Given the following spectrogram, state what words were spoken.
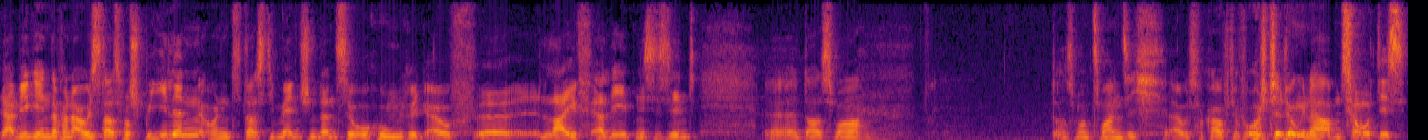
ja, wir gehen davon aus, dass wir spielen und dass die Menschen dann so hungrig auf äh, Live-Erlebnisse sind, äh, dass wir dass wir 20 ausverkaufte Vorstellungen haben. So, das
